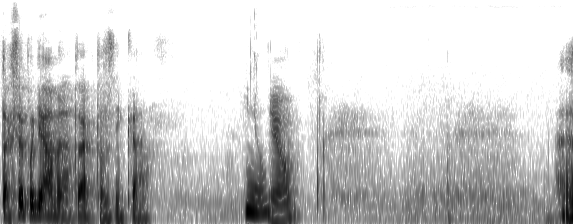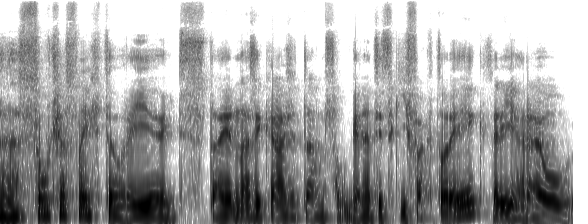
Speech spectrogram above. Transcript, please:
tak se podíváme na to, jak to vzniká. Jo. jo? Eh, současných teorií je víc. Ta jedna říká, že tam jsou genetické faktory, které hrajou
